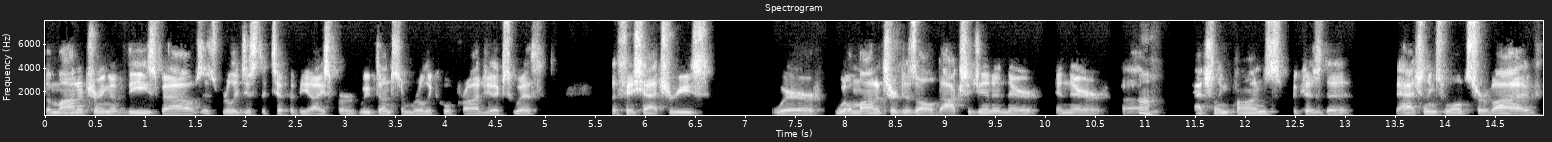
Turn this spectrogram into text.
the monitoring of these valves is really just the tip of the iceberg. We've done some really cool projects with the fish hatcheries where we'll monitor dissolved oxygen in their in their um, huh. hatchling ponds because the the hatchlings won't survive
